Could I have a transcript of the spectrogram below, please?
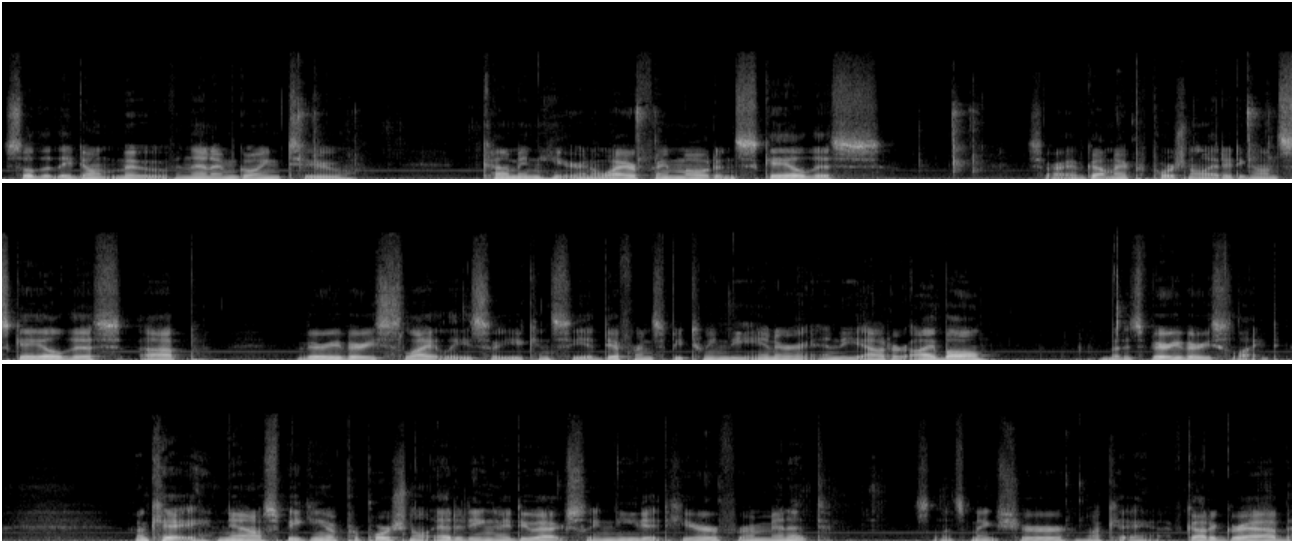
so that they don't move. And then I'm going to come in here in a wireframe mode and scale this. Sorry, I've got my proportional editing on. Scale this up very, very slightly so you can see a difference between the inner and the outer eyeball, but it's very, very slight. Okay, now speaking of proportional editing, I do actually need it here for a minute. So let's make sure, okay, I've got to grab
